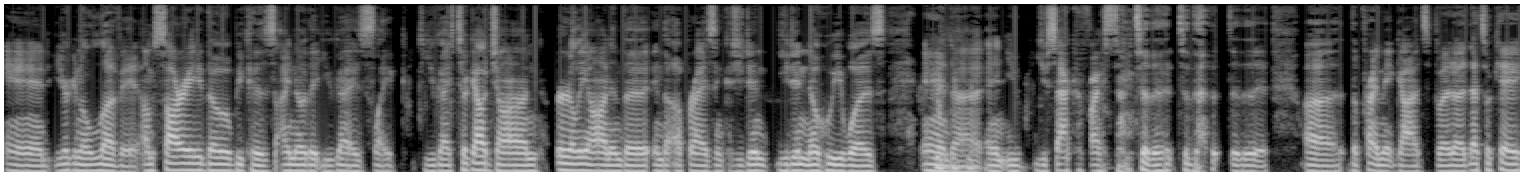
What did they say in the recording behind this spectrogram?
and you're gonna love it. I'm sorry though because I know that you guys like you guys took out John early on in the in the uprising because you didn't you didn't know who he was, and uh, and you you sacrificed him to the to the to the uh, the primate gods, but uh, that's okay.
